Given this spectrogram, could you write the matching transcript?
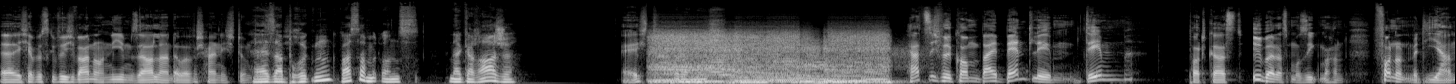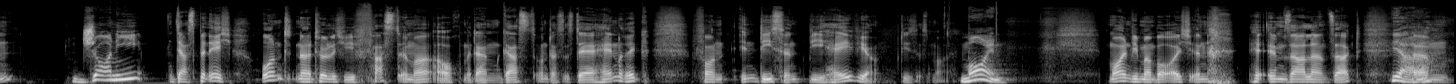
Äh, ich habe das Gefühl, ich war noch nie im Saarland, aber wahrscheinlich stimmt. Hä, Saarbrücken? Warst doch mit uns in der Garage, Echt? oder nicht? Herzlich willkommen bei Bandleben, dem Podcast über das Musikmachen von und mit Jan. Johnny, Das bin ich. Und natürlich wie fast immer auch mit einem Gast und das ist der Henrik von Indecent Behavior dieses Mal. Moin. Moin, wie man bei euch in, im Saarland sagt. Ja. Ähm,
